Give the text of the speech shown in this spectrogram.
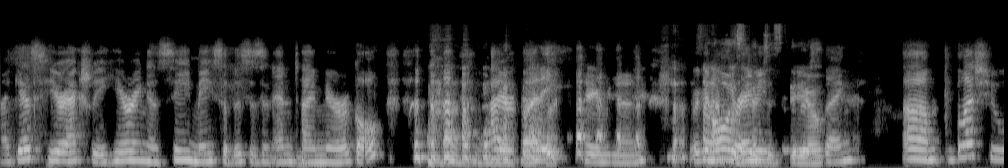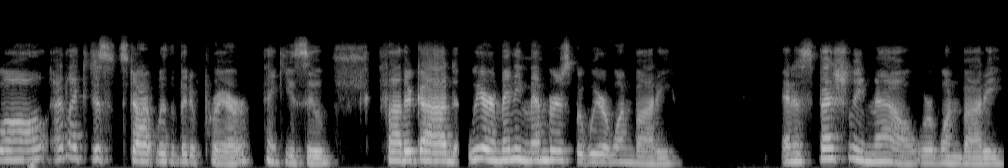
I guess you're actually hearing and seeing me, so this is an end time miracle. Hi, everybody. Amen. We're going to pray good to see you. Thing. Um, bless you all. I'd like to just start with a bit of prayer. Thank you, Sue. Father God, we are many members, but we are one body. And especially now, we're one body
